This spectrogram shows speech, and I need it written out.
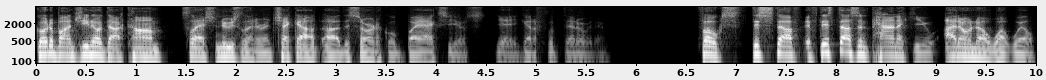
Go to bongino.com slash newsletter and check out uh, this article by Axios. Yeah, you got to flip that over there. Folks, this stuff, if this doesn't panic you, I don't know what will.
